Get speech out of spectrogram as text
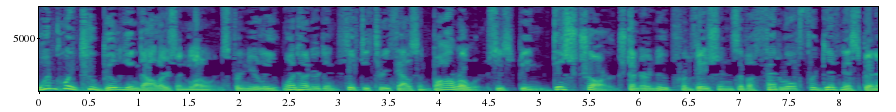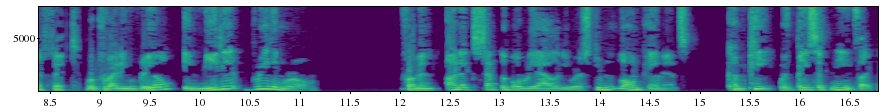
$1.2 billion in loans for nearly 153,000 borrowers is being discharged under new provisions of a federal forgiveness benefit. We're providing real, immediate breathing room from an unacceptable reality where student loan payments compete with basic needs like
